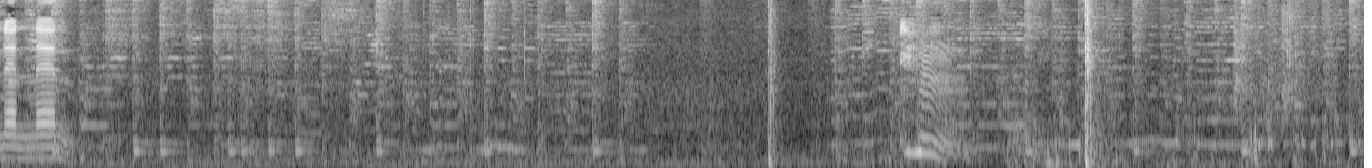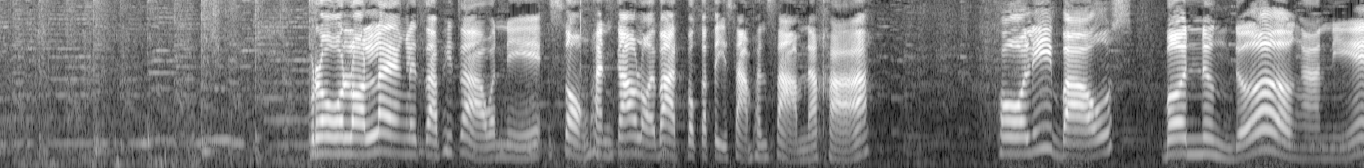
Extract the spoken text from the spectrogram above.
แน่นแน่นอืมโปรร้อนแรงเลยจ้ะพี่จ๋าวันนี้ 2,900 บาทปกติ 3,300 นะคะโพลีเบลส์เบอร์หนึ่งเด้องานนี้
